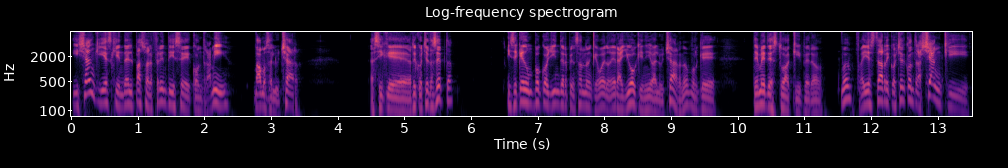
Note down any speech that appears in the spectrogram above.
Y Yankee es quien da el paso al frente y dice, contra mí, vamos a luchar. Así que Ricochet acepta. Y se queda un poco Jinder pensando en que, bueno, era yo quien iba a luchar, ¿no? Porque te metes tú aquí, pero... Bueno, ahí está Ricochet contra Yankee.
